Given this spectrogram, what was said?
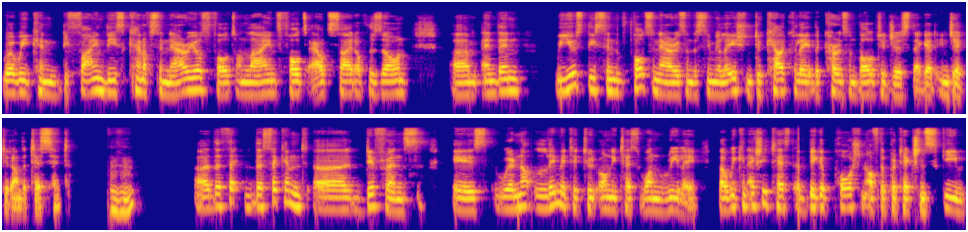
where we can define these kind of scenarios, faults on lines, faults outside of the zone. Um, and then we use these fault scenarios in the simulation to calculate the currents and voltages that get injected on the test set. Mm-hmm. Uh, the, th- the second uh, difference is we're not limited to only test one relay, but we can actually test a bigger portion of the protection scheme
